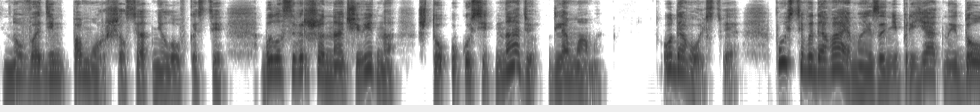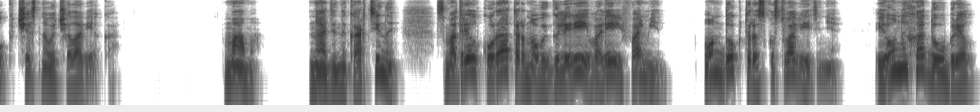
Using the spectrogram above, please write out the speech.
Но Вадим поморщился от неловкости. Было совершенно очевидно, что укусить Надю для мамы удовольствие, пусть и выдаваемое за неприятный долг честного человека. Мама, Надины картины смотрел куратор новой галереи Валерий Фомин. Он доктор искусствоведения, и он их одобрил.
